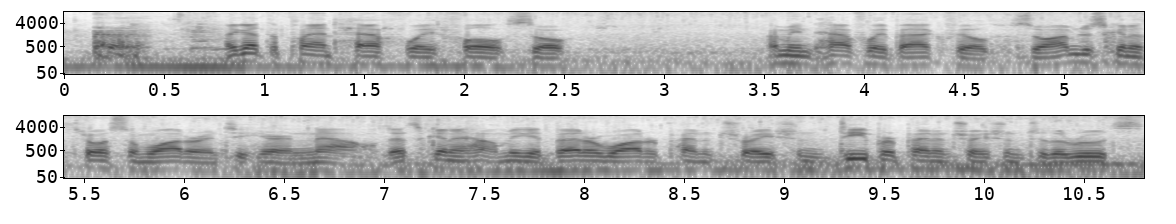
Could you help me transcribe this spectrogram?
I got the plant halfway full so I mean halfway backfilled. So I'm just gonna throw some water into here now. That's gonna help me get better water penetration deeper penetration to the roots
